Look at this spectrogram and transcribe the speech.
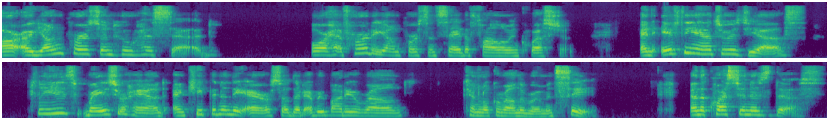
are a young person who has said or have heard a young person say the following question? And if the answer is yes, please raise your hand and keep it in the air so that everybody around can look around the room and see. And the question is this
